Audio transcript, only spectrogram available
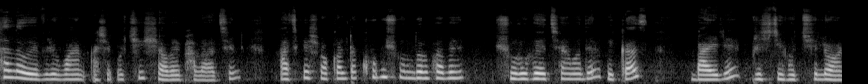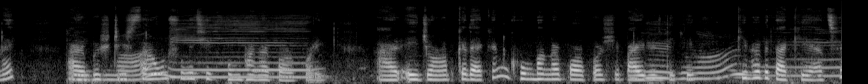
হ্যালো এভরিওয়ান আশা করছি সবাই ভালো আছেন। আজকে সকালটা খুবই সুন্দরভাবে শুরু হয়েছে আমাদের বিকাজ বাইরে বৃষ্টি হচ্ছিল অনেক আর বৃষ্টির সাউন্ড শুনেছি ঘুম ভাঙার পরপরই। আর এই জনবকে দেখেন ঘুম ভাঙার পরপর সে বাইরের দিকে কীভাবে তাকিয়ে আছে।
